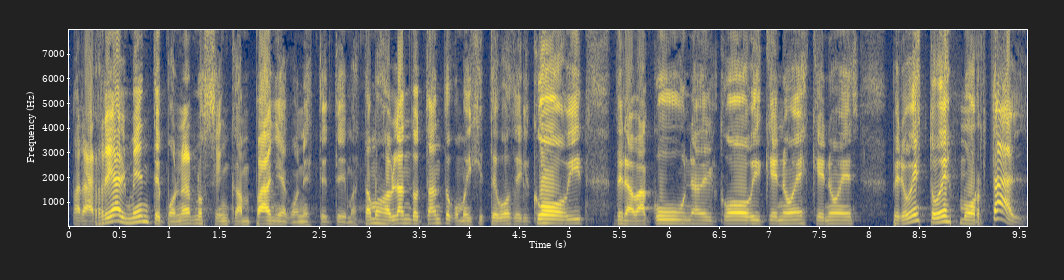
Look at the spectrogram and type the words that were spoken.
para realmente ponernos en campaña con este tema. Estamos hablando tanto, como dijiste vos, del COVID, de la vacuna, del COVID, que no es, que no es, pero esto es mortal.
